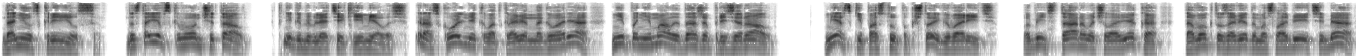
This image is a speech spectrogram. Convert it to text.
Данил скривился. Достоевского он читал, книга библиотеки имелась. И Раскольников, откровенно говоря, не понимал и даже презирал. Мерзкий поступок, что и говорить. Убить старого человека, того, кто заведомо слабее тебя,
